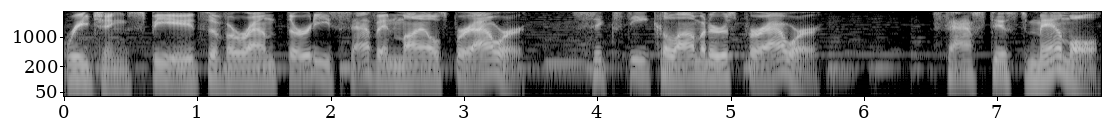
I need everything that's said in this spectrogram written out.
reaching speeds of around 37 miles per hour, 60 kilometers per hour. Fastest mammal,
